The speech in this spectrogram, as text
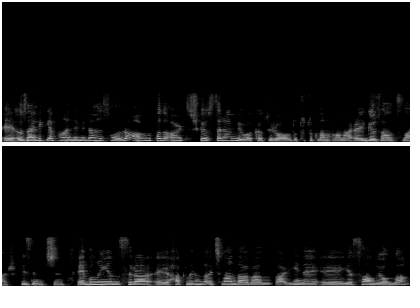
Ee, özellikle pandemiden sonra Avrupa'da artış gösteren bir vaka türü oldu tutuklamalar, e, gözaltılar bizim için. E, bunun yanı sıra e, haklarında açılan davalar yine e, yasal yolla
